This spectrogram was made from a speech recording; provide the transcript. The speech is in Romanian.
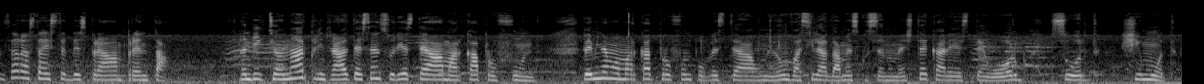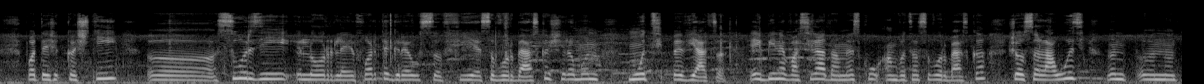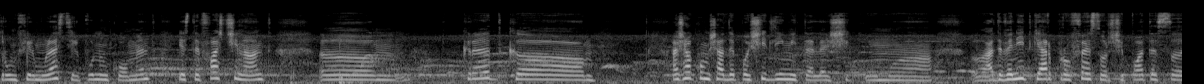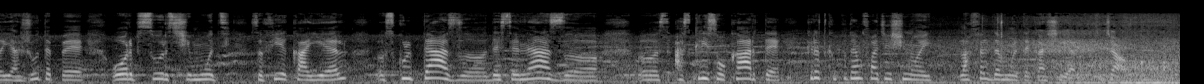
În seara asta este despre a amprenta. În dicționar, printre alte sensuri, este a marca profund. Pe mine m-a marcat profund povestea unui om, Vasile Adamescu se numește, care este orb, surd și mut. Poate că știi, uh, surzii lor le e foarte greu să fie, să vorbească și rămân muți pe viață. Ei bine, Vasile Adamescu a învățat să vorbească și o să-l auzi în, într-un filmuleț, ți-l pun în coment. Este fascinant. Uh, cred că așa cum și-a depășit limitele și cum uh, a devenit chiar profesor și poate să îi ajute pe orbi, surzi și muți să fie ca el, uh, sculptează, desenează, uh, a scris o carte, cred că putem face și noi la fel de multe ca și el. Ceau!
